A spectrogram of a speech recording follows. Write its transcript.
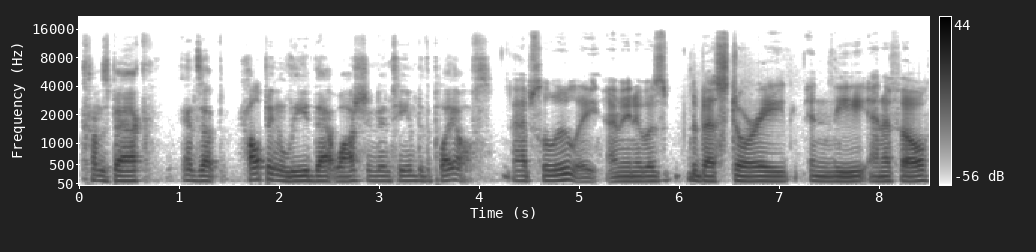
comes back, ends up helping lead that Washington team to the playoffs. Absolutely. I mean, it was the best story in the NFL.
